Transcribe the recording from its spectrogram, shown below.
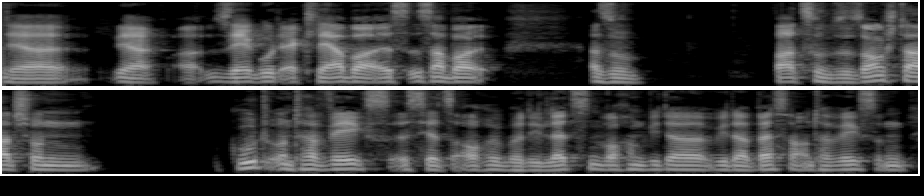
der ja sehr gut erklärbar. Ist, ist aber also war zum Saisonstart schon gut unterwegs, ist jetzt auch über die letzten Wochen wieder wieder besser unterwegs. Und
